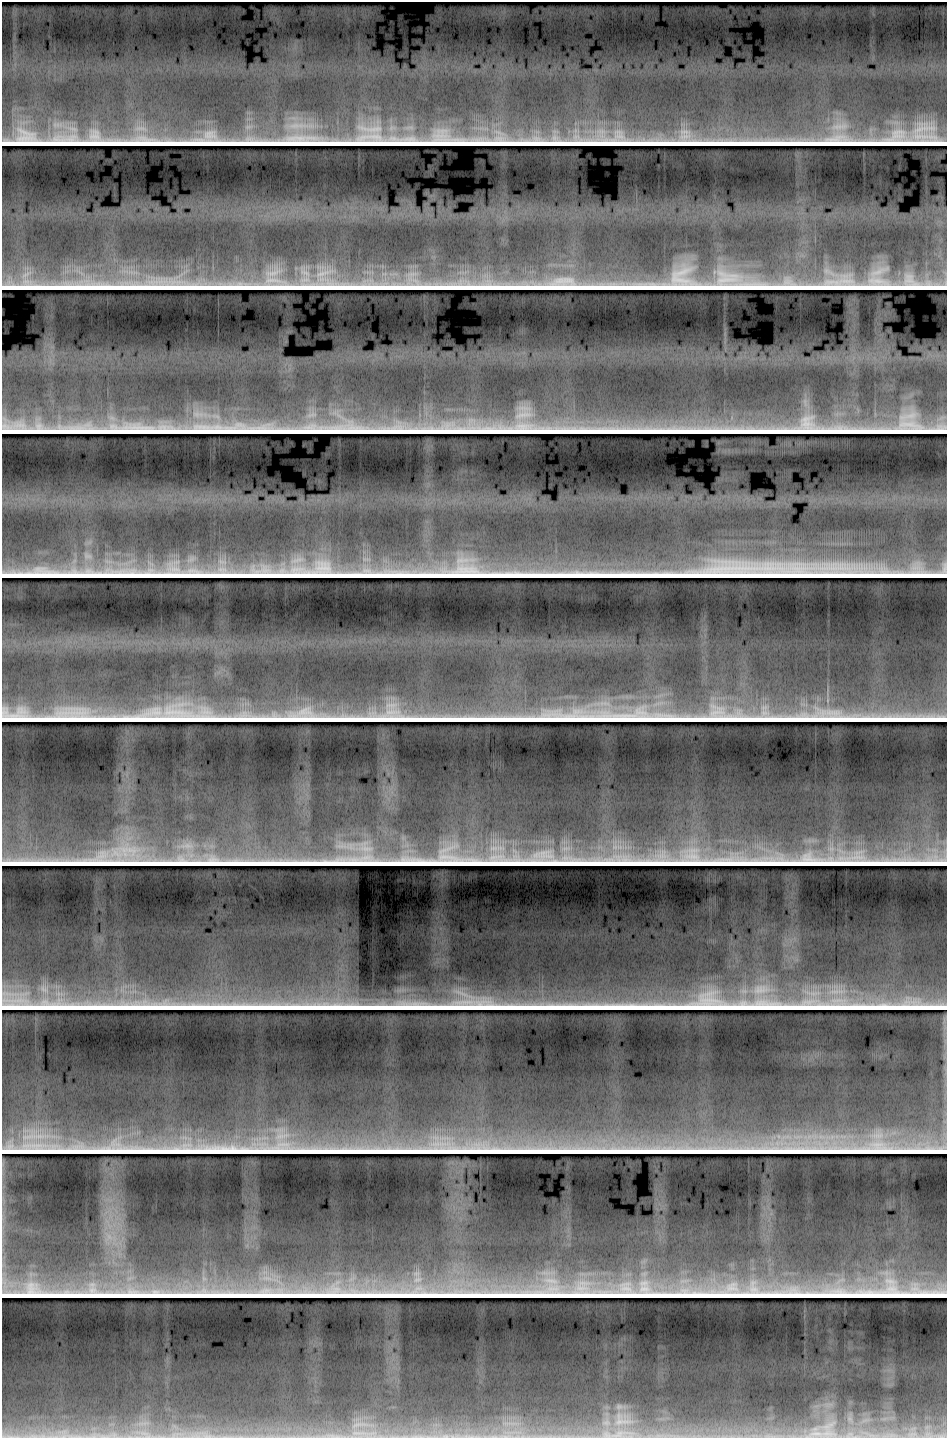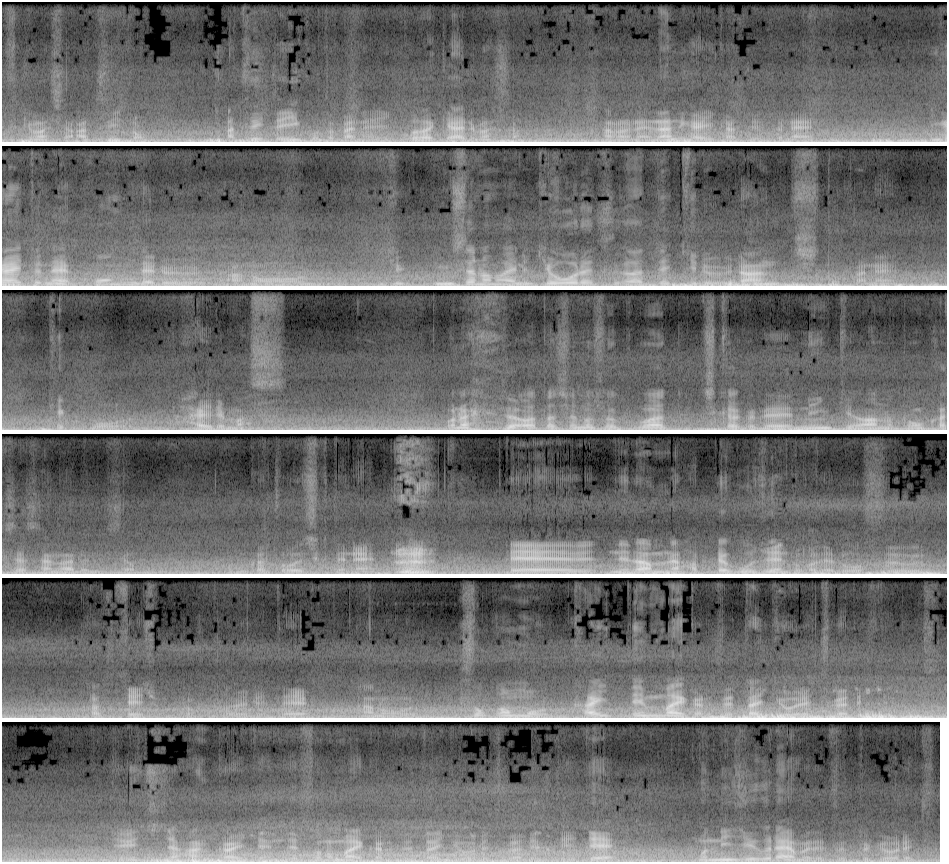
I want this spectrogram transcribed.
条件が多分全部決まっていてであれで36度とか7度とか、ね、熊谷とか行くと40度いったいかないみたいな話になりますけれども体感としては体感としては私の持ってる温度計でももうすでに46度なので、まあ、実際こうやってコンクリートの上とか歩いたらこのぐらいになってるんでしょうね。いやーなかなか笑えますねここまで来るとね。どの辺まで行っちゃうのかっていうのを。まあね 地球が心配みたいのもあるんでね上がるのを喜んでるわけにもいかないわけなんですけれども。いずれにせよ。まあいずれにせよね本当これどこまで行くんだろうっていうのはねあのね 本当心配ですよここまで来るとね。皆さん私たち私も含めて皆さんのも本当ね体調も心配だしって感じですね。でね1個だけねいいこと見つけました暑いと。暑いといいことがね1個だけありました。あのね何がいいかというとね意外とね混んでるあの店の前に行列ができるランチとかね結構入れます。この間私の職場近くで人気のあのとんかつ屋さんがあるんですよ。とんかつ美味しくてね。で値段もね850円とかでロースカツ定食とか食べれてあのそこはもう開店前から絶対行列ができてるんです11時半開店でその前から絶対行列が出ていてもう2時ぐらいまでずっと行列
